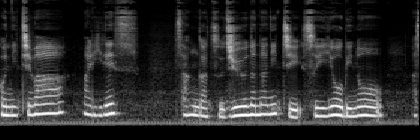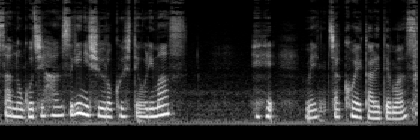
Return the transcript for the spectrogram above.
こんにちは、マリです。3月17日水曜日の朝の5時半過ぎに収録しております。へへ、めっちゃ声枯れてます。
